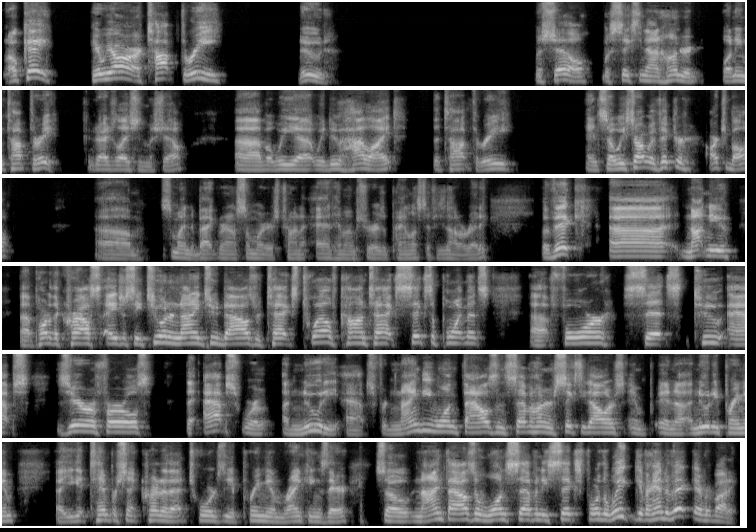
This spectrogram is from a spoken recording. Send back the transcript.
Okay, here we are, our top three. Dude, Michelle was 6,900, wasn't even top three. Congratulations, Michelle. Uh, but we uh, we do highlight the top three. And so we start with Victor Archibald. Um, somebody in the background somewhere is trying to add him, I'm sure, as a panelist if he's not already. But Vic, uh, not new, uh, part of the Kraus agency, 292 dials or texts, 12 contacts, six appointments, uh, four sits, two apps, zero referrals. The apps were annuity apps for $91,760 in, in uh, annuity premium. Uh, you get 10% credit of that towards the premium rankings there. So 9,176 for the week. Give a hand to Vic, everybody.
